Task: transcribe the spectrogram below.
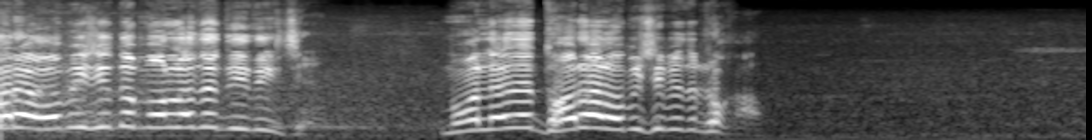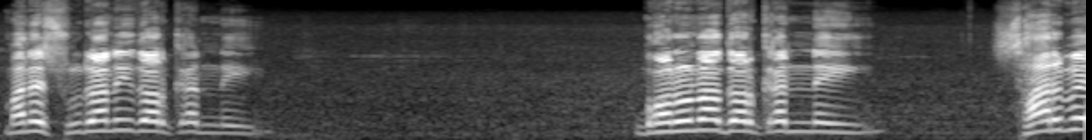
আরে ওবিসি তো মোল্লাদের দিয়ে দিয়েছে। মোল্লাদের ধরো আর ওবিসি ভিতরে ঢোকাও। মানে শুনানি দরকার নেই গণনা দরকার নেই সার্ভে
